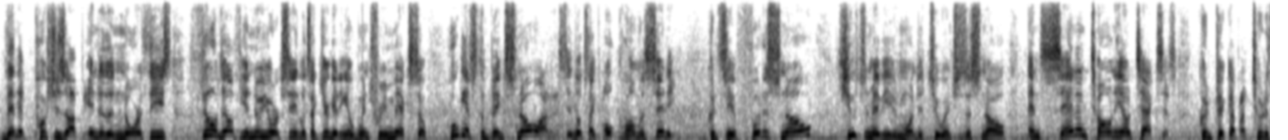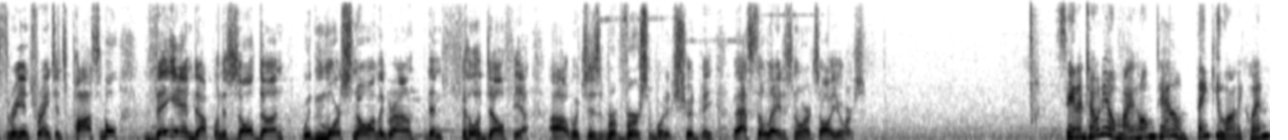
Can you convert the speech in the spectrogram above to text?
Then it pushes up into the northeast. Philadelphia, New York City, looks like you're getting a wintry mix. So who gets the big snow out of this? It looks like Oklahoma City. Could see a foot of snow. Houston, maybe even one to two inches of snow. And San Antonio, Texas, could pick up a two to three inch range. It's possible they end up, when this is all done, with more snow on the ground than Philadelphia, uh, which is reverse of what it should be. That's the latest, Norah. It's all yours. San Antonio, my hometown. Thank you, Lonnie Quinn.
